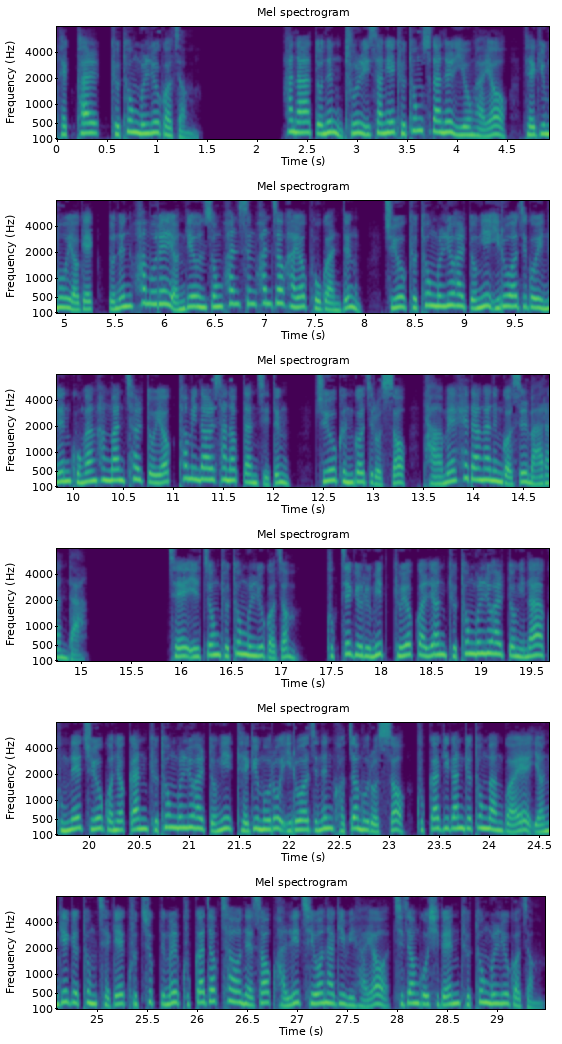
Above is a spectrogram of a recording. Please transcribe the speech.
108. 교통물류거점 하나 또는 둘 이상의 교통수단을 이용하여 대규모 여객 또는 화물의 연계운송 환승 환적하역 보관 등 주요 교통물류 활동이 이루어지고 있는 공항 항만 철도역 터미널 산업단지 등 주요 근거지로서 다음에 해당하는 것을 말한다. 제1종 교통물류거점 국제교류 및 교역 관련 교통물류 활동이나 국내 주요 권역 간 교통물류 활동이 대규모로 이루어지는 거점으로서 국가기관 교통망과의 연계교통체계 구축 등을 국가적 차원에서 관리 지원하기 위하여 지정고시된 교통물류 거점.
